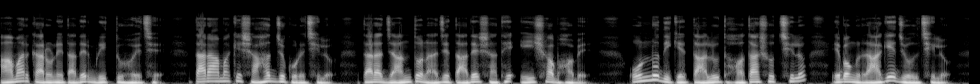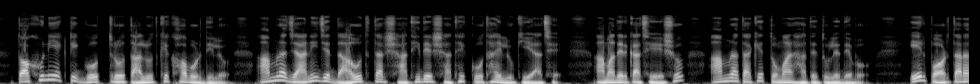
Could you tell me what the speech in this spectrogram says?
আমার কারণে তাদের মৃত্যু হয়েছে। তারা আমাকে সাহায্য করেছিল। তারা জানত না যে তাদের সাথে এই সব হবে। অন্যদিকে তালুত হতাশ হচ্ছিল এবং রাগে জ্বলছিল। তখনই একটি গোত্র তালুদকে খবর দিল, আমরা জানি যে দাউদ তার সাথীদের সাথে কোথায় লুকিয়ে আছে। আমাদের কাছে এসো, আমরা তাকে তোমার হাতে তুলে দেব। এরপর তারা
